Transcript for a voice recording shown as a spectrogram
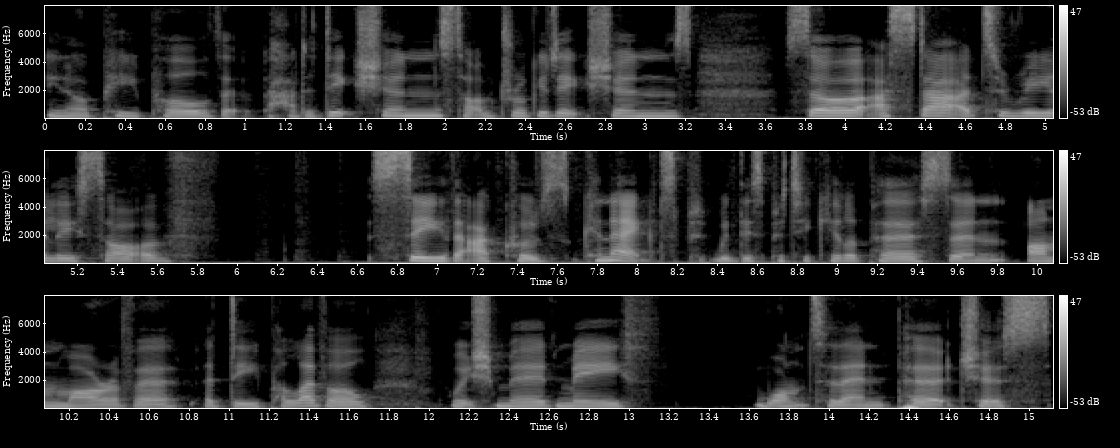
you know people that had addictions, sort of drug addictions. So I started to really sort of see that I could connect with this particular person on more of a, a deeper level, which made me want to then purchase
